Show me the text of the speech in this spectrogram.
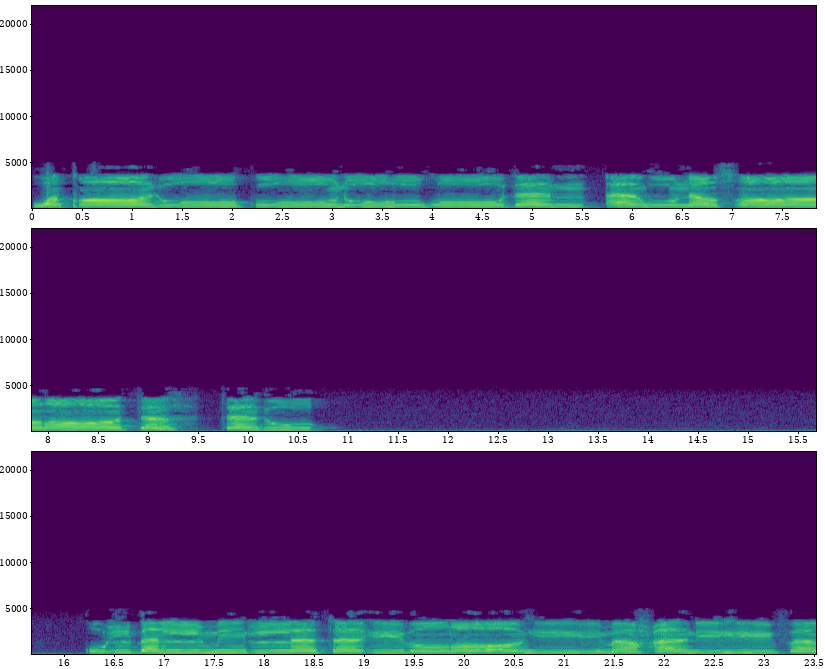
وقالوا كونوا هودا أو نصارى تهتدوا. قل بل ملة إبراهيم حنيفا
